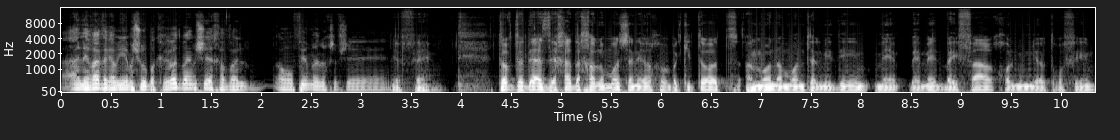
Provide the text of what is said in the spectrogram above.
הלוואי וגם יהיה משהו בקריות בהמשך, אבל הרופאים, אני חושב ש... יפה. טוב, אתה יודע, זה אחד החלומות שאני הולך בו בכיתות, המון המון תלמידים, באמת, בי פאר, חולמים להיות רופאים.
